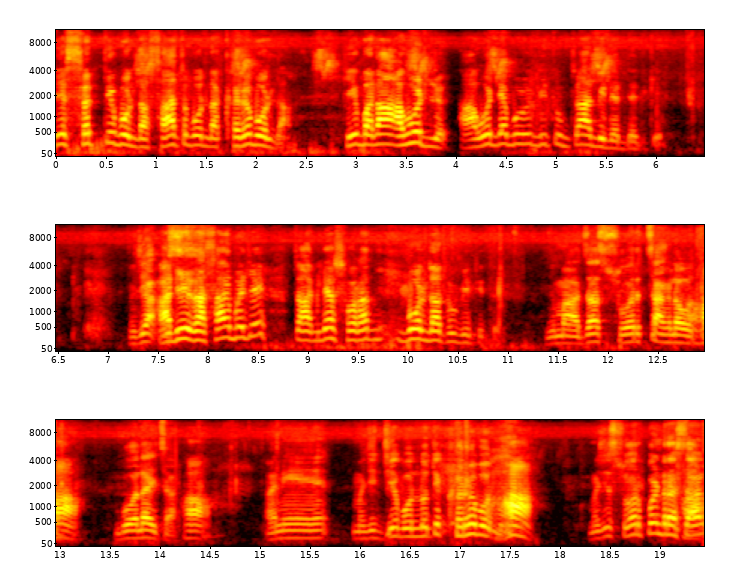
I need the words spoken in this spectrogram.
ते सत्य बोलला साच बोलला खरं बोलला. हे मला आवडलं. आवडल्यामुळे मी तुमचं अभिनंदन केलं. म्हणजे आणि रसाळ म्हणजे चांगल्या स्वरात बोलला तुम्ही तिथं. माझा स्वर चांगला होता. बोलायचा. हा. आणि म्हणजे जे बोललो ते खरं बोललो. हा. म्हणजे स्वर पण रसाळ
